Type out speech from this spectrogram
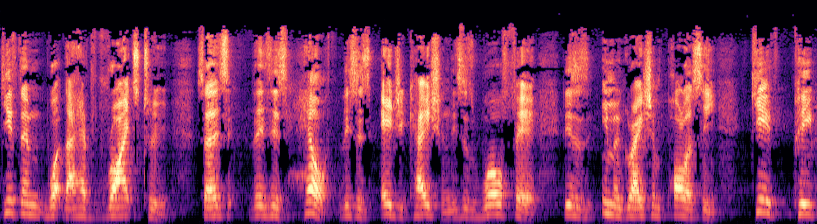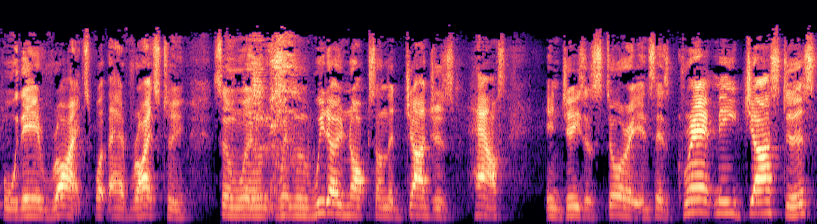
Give them what they have rights to. So this, this is health. This is education. This is welfare. This is immigration policy give people their rights, what they have rights to. So when, when the widow knocks on the judge's house in Jesus' story and says, Grant me justice,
